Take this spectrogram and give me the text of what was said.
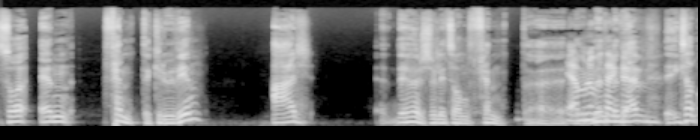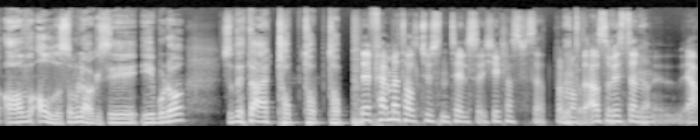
Så en femtekruvin er Det høres jo litt sånn femte Ja, men men, men, det er sant, av alle som lages i, i Bordeaux. Så dette er topp, topp, topp. Det er 5500 til som ikke er klassifisert, på en dette, måte. Altså hvis den Ja.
